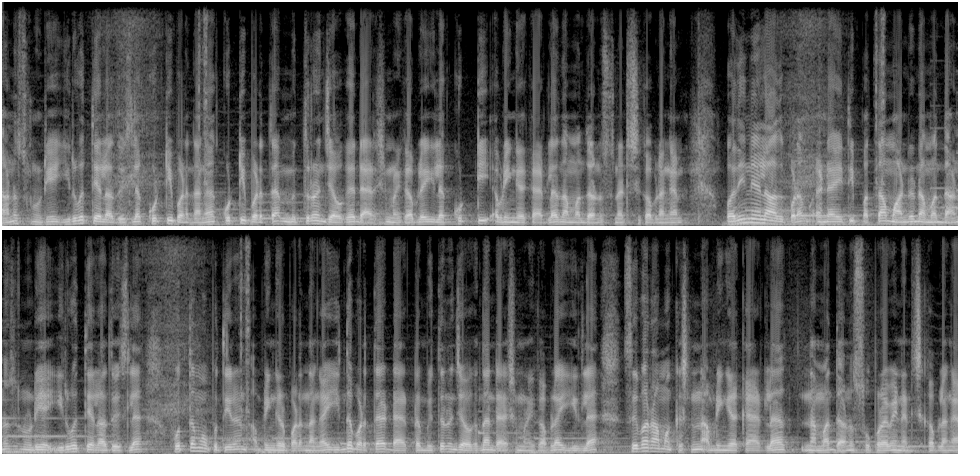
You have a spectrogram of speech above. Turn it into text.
தனுஷனுடைய இருபத்தேழாவது வயசில் குட்டி படம் தாங்க. குட்டி படத்தை மித்ரன் ஜவகர் டைரக்ஷன் பண்ணிக்காப்ல இல்லை குட்டி அப்படிங்கிற கேரக்டரில் நம்ம தனுஷ் நடிச்சுக்காப்லங்க பதினேழாவது படம் ரெண்டாயிரத்தி பத்தாம் ஆண்டு நம்ம தனுஷனுடைய இருபத்தேழாவது வயசில் உத்தம புத்திரன் அப்படிங்கிற படம் தாங்க. இந்த படத்தை டேரக்டர் மித்ரன் ஜவகர் தான் டைரக்ஷன் பண்ணிக்காப்ல இதில் சிவராமகிருஷ்ணன் அப்படிங்கிற கேரக்டரில் நம்ம தனுஷ் சூப்பராகவே நடிச்சுக்காப்லங்க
